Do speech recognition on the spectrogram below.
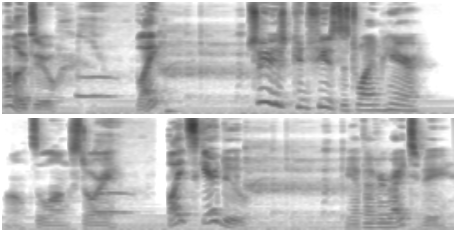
Hello, Do. Blight? I'm sure you're confused as to why I'm here. Well, it's a long story. Blight scared Do. You have every right to be.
